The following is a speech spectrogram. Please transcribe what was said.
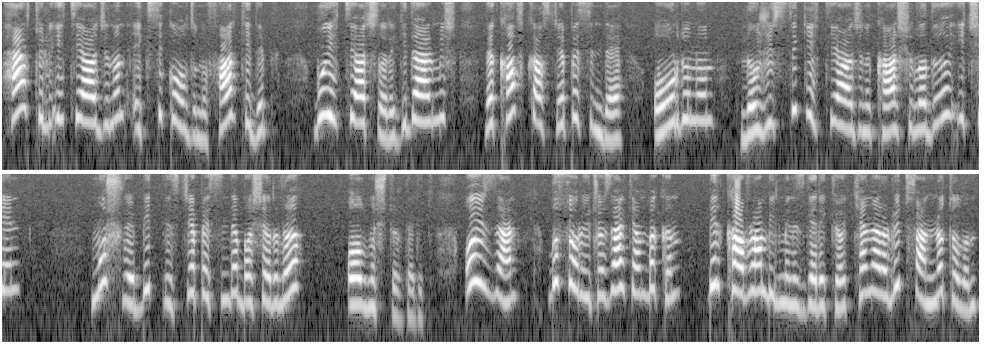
her türlü ihtiyacının eksik olduğunu fark edip bu ihtiyaçları gidermiş ve Kafkas cephesinde ordunun lojistik ihtiyacını karşıladığı için Muş ve Bitlis cephesinde başarılı olmuştur dedik. O yüzden bu soruyu çözerken bakın bir kavram bilmeniz gerekiyor. Kenara lütfen not alın.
